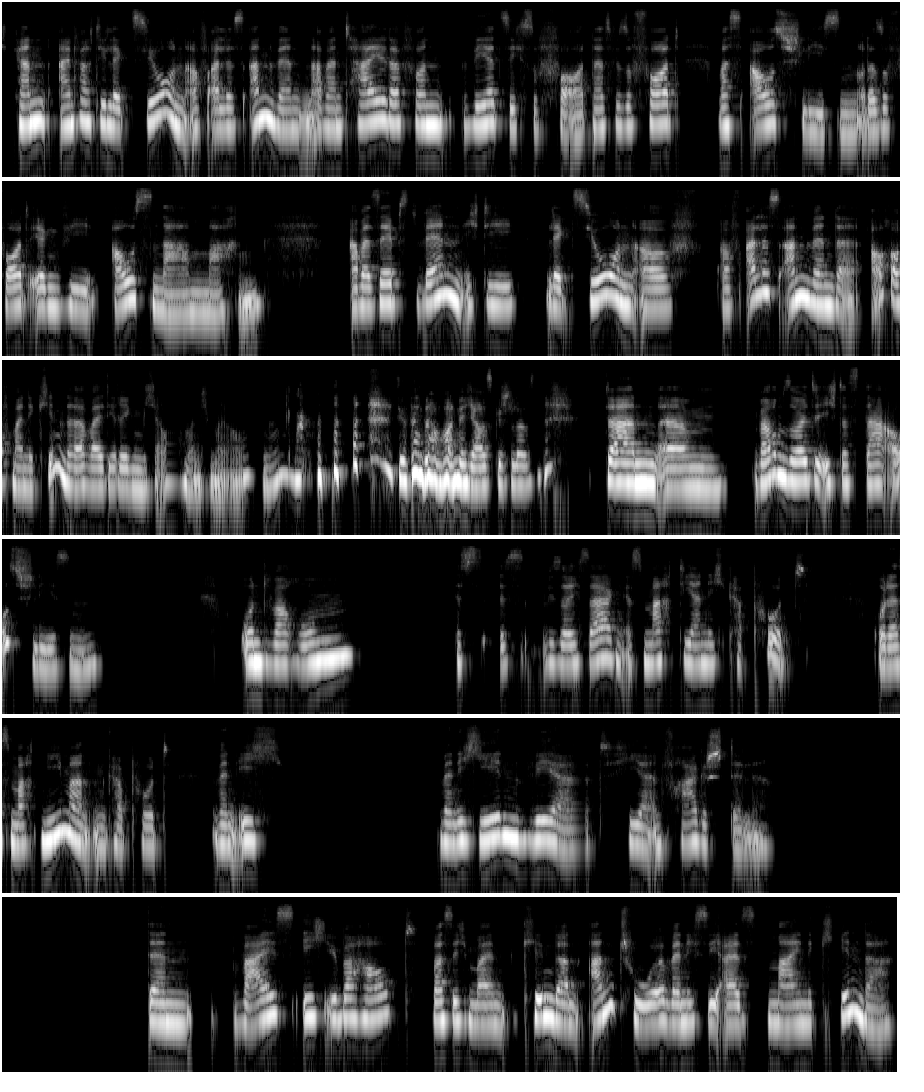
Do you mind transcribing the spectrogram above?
Ich kann einfach die Lektion auf alles anwenden, aber ein Teil davon wehrt sich sofort, ne, dass wir sofort was ausschließen oder sofort irgendwie Ausnahmen machen. Aber selbst wenn ich die Lektion auf, auf alles anwende, auch auf meine Kinder, weil die regen mich auch manchmal auf, ne? die sind davon nicht ausgeschlossen, dann ähm, warum sollte ich das da ausschließen? Und warum es ist, wie soll ich sagen, es macht die ja nicht kaputt oder es macht niemanden kaputt, wenn ich, wenn ich jeden Wert hier in Frage stelle. Denn weiß ich überhaupt, was ich meinen Kindern antue, wenn ich sie als meine Kinder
